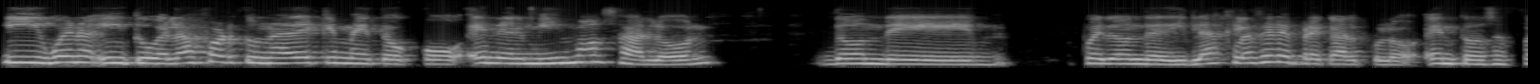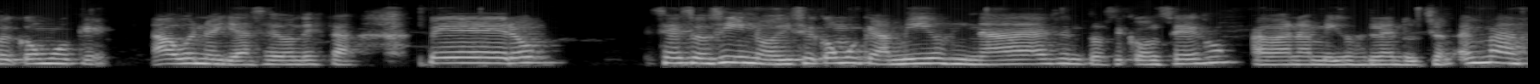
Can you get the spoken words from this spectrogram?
Y bueno, y tuve la fortuna de que me tocó en el mismo salón donde, pues donde di las clases de precálculo. Entonces fue como que, ah, bueno, ya sé dónde está. Pero eso sí, no hice como que amigos ni nada entonces consejo, hagan amigos de la inducción. Es más,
